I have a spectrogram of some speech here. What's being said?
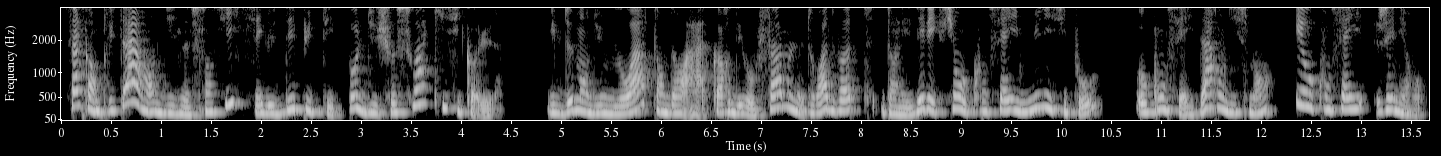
Cinq ans plus tard, en 1906, c'est le député Paul Duchossois qui s'y colle. Il demande une loi tendant à accorder aux femmes le droit de vote dans les élections aux conseils municipaux, aux conseils d'arrondissement et aux conseils généraux.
